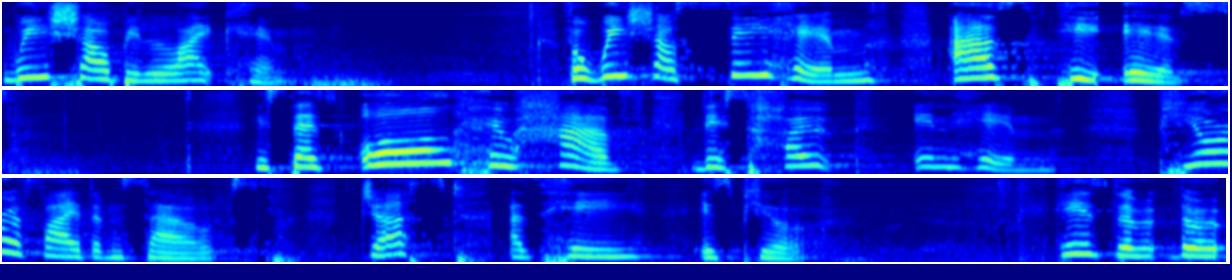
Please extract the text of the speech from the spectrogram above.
we shall be like him. For we shall see him as he is. He says, All who have this hope in him purify themselves just as he is pure. Here's the, the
